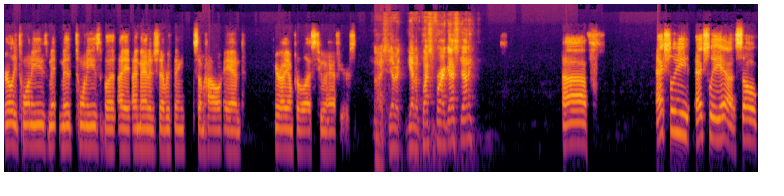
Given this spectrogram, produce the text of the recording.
early twenties, mid twenties, but I, I managed everything somehow, and here I am for the last two and a half years. Nice. You have a you have a question for our guest, Johnny? Uh Actually, actually, yeah. So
